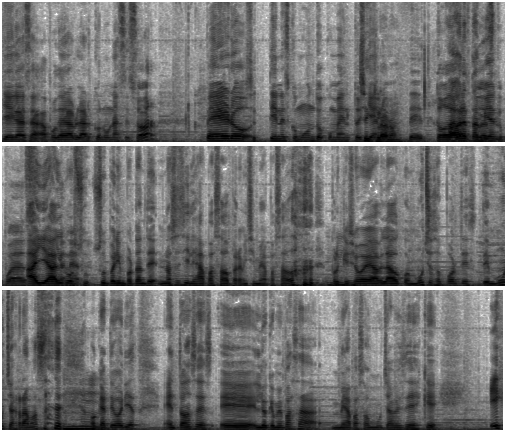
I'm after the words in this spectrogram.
llegas a poder hablar con un asesor pero tienes como un documento lleno de todas Ahora también que puedas hay algo súper importante, no sé si les ha pasado, pero a mí sí me ha pasado, porque yo he hablado con muchos soportes de muchas ramas o categorías, entonces eh, lo que me pasa, me ha pasado muchas veces es que es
